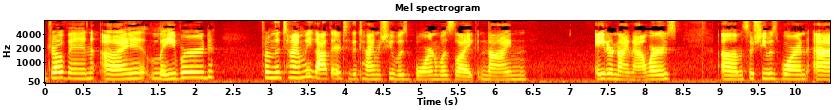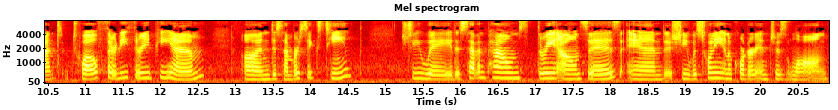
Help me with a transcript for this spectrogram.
drove in. I labored from the time we got there to the time she was born was like nine, eight or nine hours. Um, so she was born at 12:33 p.m. on December 16th. She weighed seven pounds, three ounces, and she was 20 and a quarter inches long.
